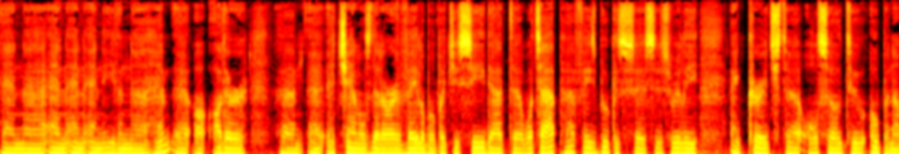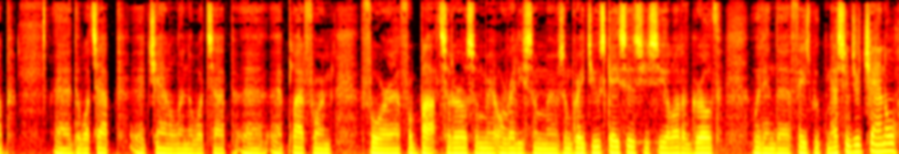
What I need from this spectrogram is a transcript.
and uh, and and and even uh, uh, other um, uh, channels that are available. But you see that WhatsApp, Facebook is, is, is really encouraged also to open up uh, the WhatsApp uh, channel and the WhatsApp uh, platform for for bots. So there are also already some some great use cases. You see a lot of growth within the Facebook Messenger channel,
